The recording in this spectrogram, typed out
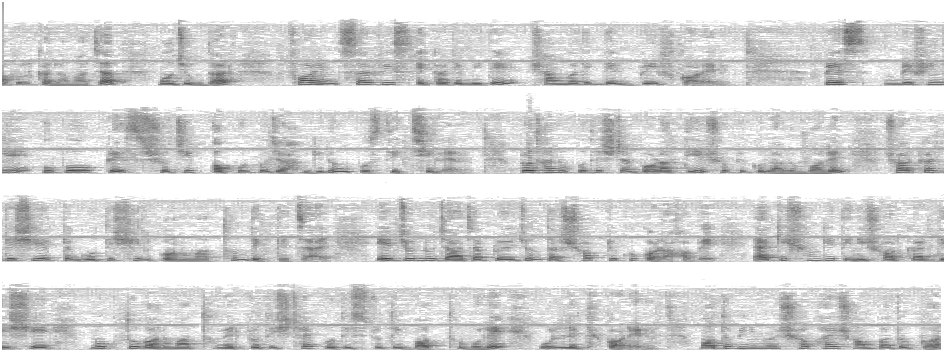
আবুল কালাম আজাদ মজুমদার ফরেন সার্ভিস একাডেমিতে সাংবাদিকদের ব্রিফ করেন। প্রেস ব্রিফিংয়ে উপ প্রেস সচিব অপূর্ব জাহাঙ্গীরও উপস্থিত ছিলেন। প্রধান উপদেষ্টার বরাত দিয়ে শফিকুল আলম বলেন, সরকার দেশে একটা গতিশীল গণমাধ্যম দেখতে চায়। এর জন্য যা যা প্রয়োজন তার সবটুকু করা হবে। একই সঙ্গে তিনি সরকার দেশে মুক্ত গণমাধ্যমের প্রতিষ্ঠায় প্রতিশ্রুতিবদ্ধ বলে উল্লেখ করেন। মতবিনিময় সভায় সম্পাদকগণ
